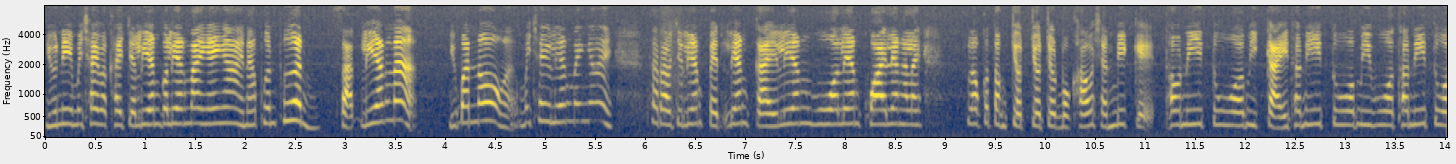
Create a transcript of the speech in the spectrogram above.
อยู่นี่ไม่ใช่ว่าใครจะเลี้ยงก็เลี้ยงได้ง่ายๆ นะ เพื่อนๆสัตว์เลี้ยงน่ะอยู่บ้านนอกอะไม่ใช่เลี้ยงได้ง่ายถ้าเราจะเลี้ยงเป็ดเลี้ยงไก่เลี้ยงวัวเลี้ยงควายเลี้ยงอะไร เราก็ต้องจดจดจดบอกเขาฉันมีเกะเท่านี้ตัวมีไก่เท่านี้ตัวมีวัวเท่านี้ตัว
